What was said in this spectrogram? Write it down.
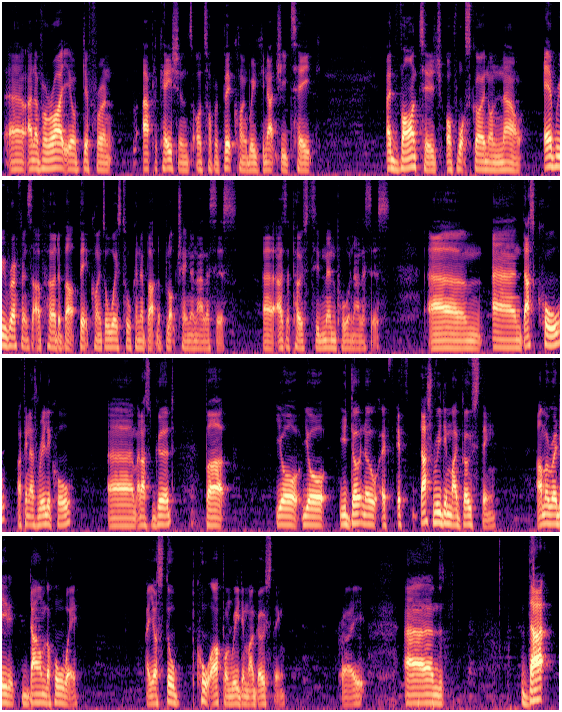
uh, and a variety of different applications on top of Bitcoin where you can actually take advantage of what's going on now. Every reference that I've heard about Bitcoin is always talking about the blockchain analysis uh, as opposed to mempool analysis. Um, and that's cool. I think that's really cool. Um, and that's good. But you're, you're, you don't know if, if that's reading my ghosting I'm already down the hallway, and you're still caught up on reading my ghosting, right? And that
